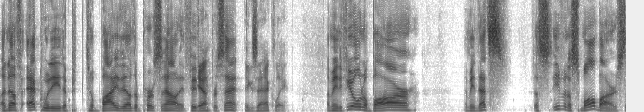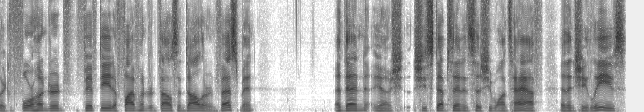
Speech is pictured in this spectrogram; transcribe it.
enough equity to, to buy the other person out at 50%. exactly. I mean, if you own a bar, I mean, that's a even a small bar is like 450 to $500,000 investment. And then, you know, she, she steps in and says she wants half, and then she leaves.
